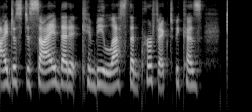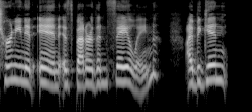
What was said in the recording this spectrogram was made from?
I just decide that it can be less than perfect because turning it in is better than failing. I begin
